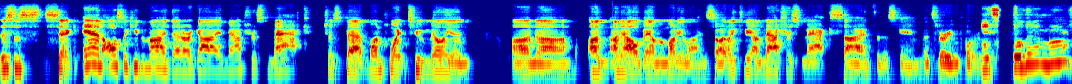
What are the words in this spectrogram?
this is sick. And also keep in mind that our guy Mattress Mac just bet 1.2 million on uh, on on Alabama money line. So I'd like to be on Mattress Mac's side for this game. That's very important. It still didn't move.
